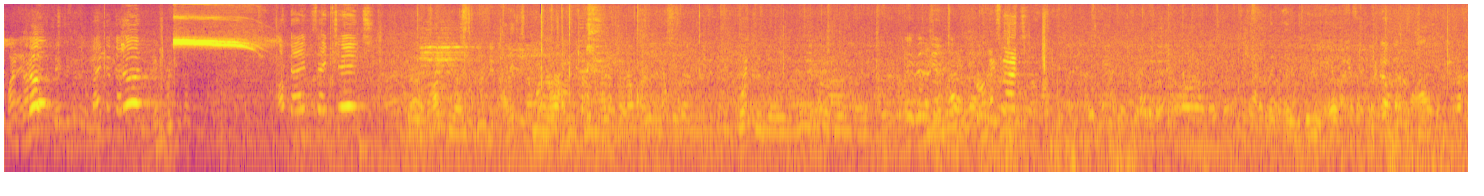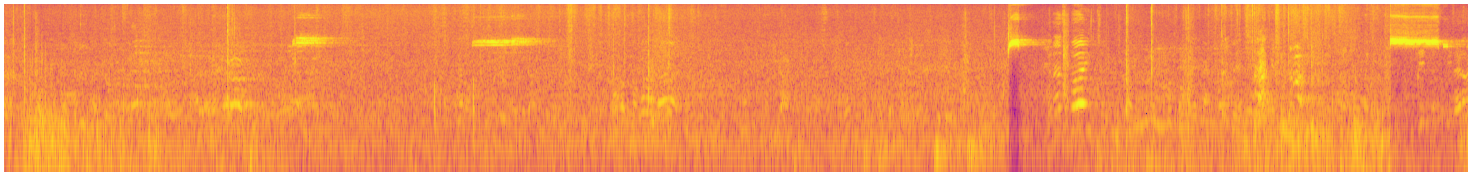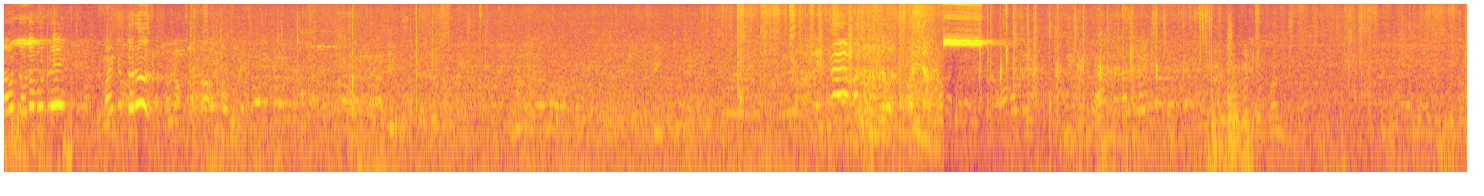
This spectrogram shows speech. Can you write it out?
Point Karur. Point to Karur. Half time, side change. Next match. ತಗೊಂಡ್ರಿ point ಕರು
